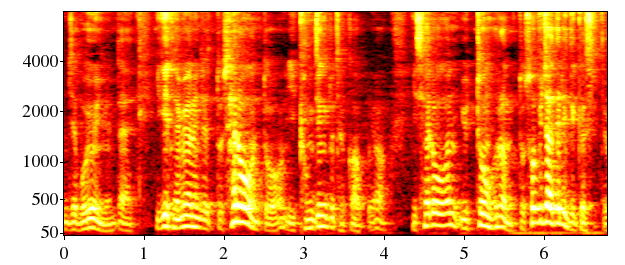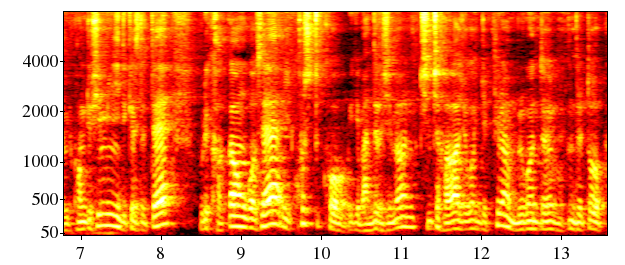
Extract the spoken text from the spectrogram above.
이제 모여 있는데 이게 되면 이제 또 새로운 또 이 경쟁도 될 것 같고요. 이 새로운 유통 흐름 또 소비자들이 느꼈을 때 우리 광주 시민이 느꼈을 때 우리 가까운 곳에 이 코스트코 이게 만들어지면 진짜 가가지고 이제 필요한 물건들 물품들 또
